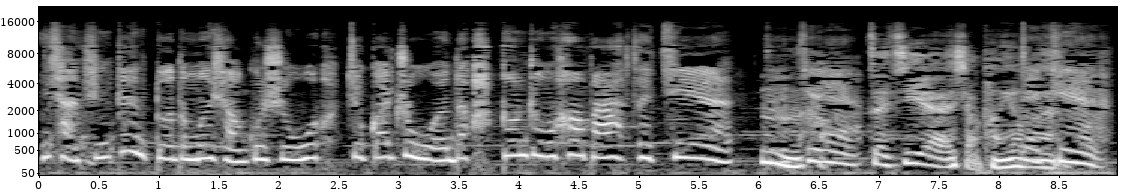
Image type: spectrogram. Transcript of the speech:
你想听更多的梦想故事屋，就关注我的公众号吧。再见，嗯，再见，再见，小朋友们，再见。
